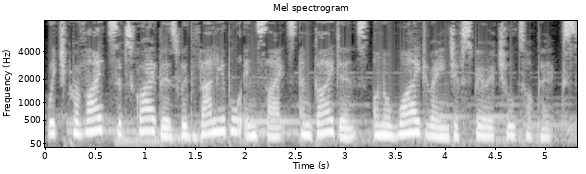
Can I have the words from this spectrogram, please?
which provides subscribers with valuable insights and guidance on a wide range of spiritual topics.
